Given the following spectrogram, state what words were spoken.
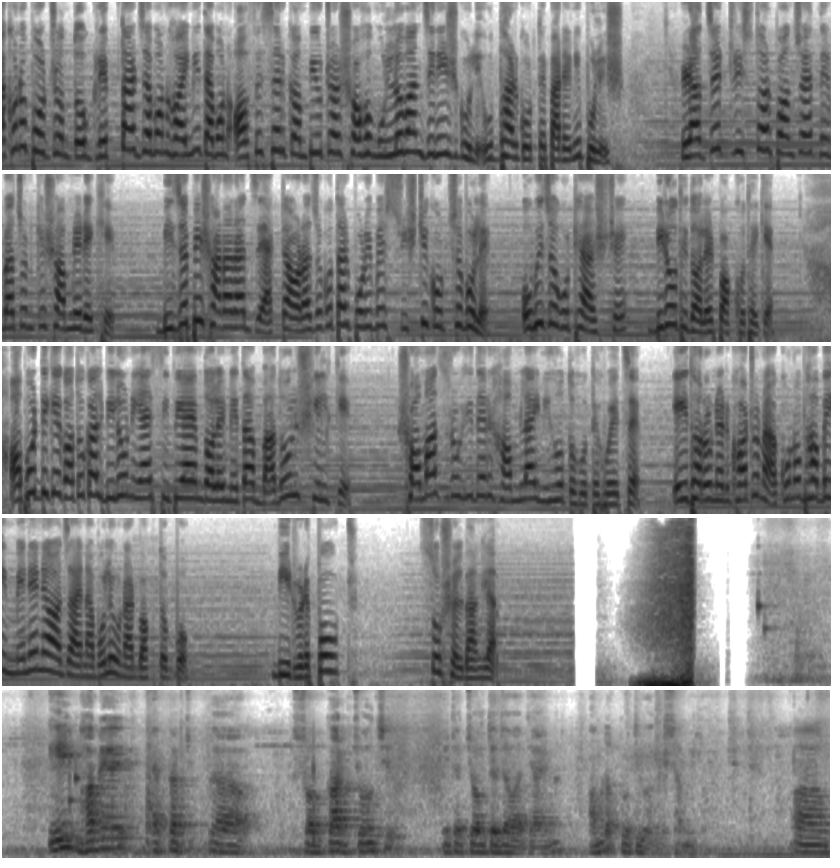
এখনও পর্যন্ত গ্রেপ্তার যেমন হয়নি, তেমন অফিসের কম্পিউটার সহ মূল্যবান জিনিসগুলি উদ্ধার করতে পারেনি পুলিশ। রাজ্যের ত্রিস্তর পঞ্চায়েত নির্বাচনকে সামনে রেখে বিজেপি সারা রাজ্যে একটা অরাজকতার পরিবেশ সৃষ্টি করছে বলে অভিযোগ উঠে আসছে বিরোধী দলের পক্ষ থেকে। অপরদিকে গতকাল বিলোনিয়ায় সিপিআইএম দলের নেতা বাদল শিলকে সমাজদ্রোহীদের হামলায় নিহত হতে হয়েছে। এই ধরনের ঘটনা কোনোভাবেই মেনে নেওয়া যায় না বলে ওনার বক্তব্য। Bureau report, social Bangla. এইভাবে একটা সরকার চলছে, এটা চলতে দেওয়া যায় না। আমরা প্রতিবাদে সামিল। হব।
